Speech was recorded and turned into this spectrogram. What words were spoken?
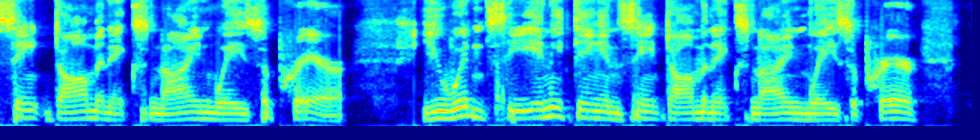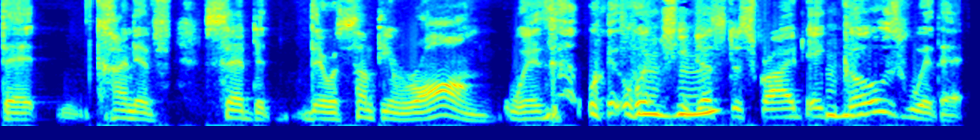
St. Dominic's nine ways of prayer, you wouldn't see anything in St. Dominic's nine ways of prayer that kind of said that there was something wrong with, with what mm-hmm. she just described. It mm-hmm. goes with it.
